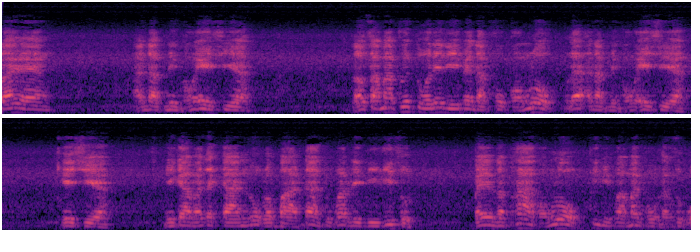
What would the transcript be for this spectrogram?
ร้ายแรงอันดับหนึ่งของเอเชีย เราสามารถพื้นตัวได้ดีเป็นอันดับหกของโลก และอันดับหนึ่งของเอเชีย เอเชีย มีการบริหาจัดการโรคระบาดด้านสุขภาพได้ดีที่สุด เป็นอันดับห้าของโลกที่มีความมั่นคงทางสุข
